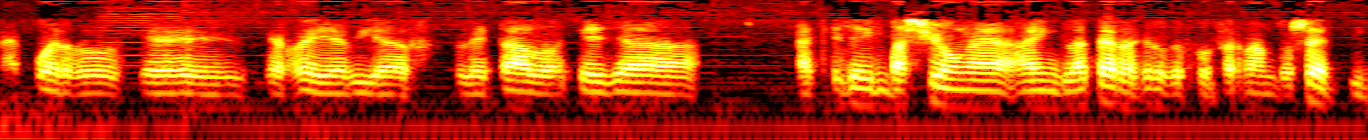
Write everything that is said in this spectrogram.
me acuerdo que, que Rey había fletado aquella aquella invasión a, a Inglaterra, creo que fue Fernando VII,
